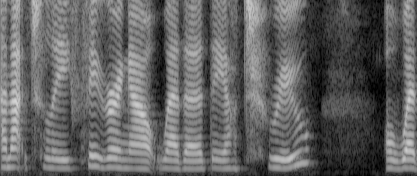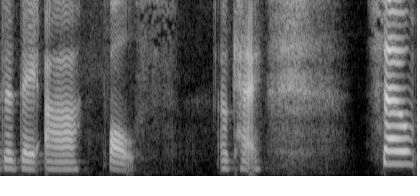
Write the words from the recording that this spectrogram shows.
and actually figuring out whether they are true or whether they are false. Okay. So,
